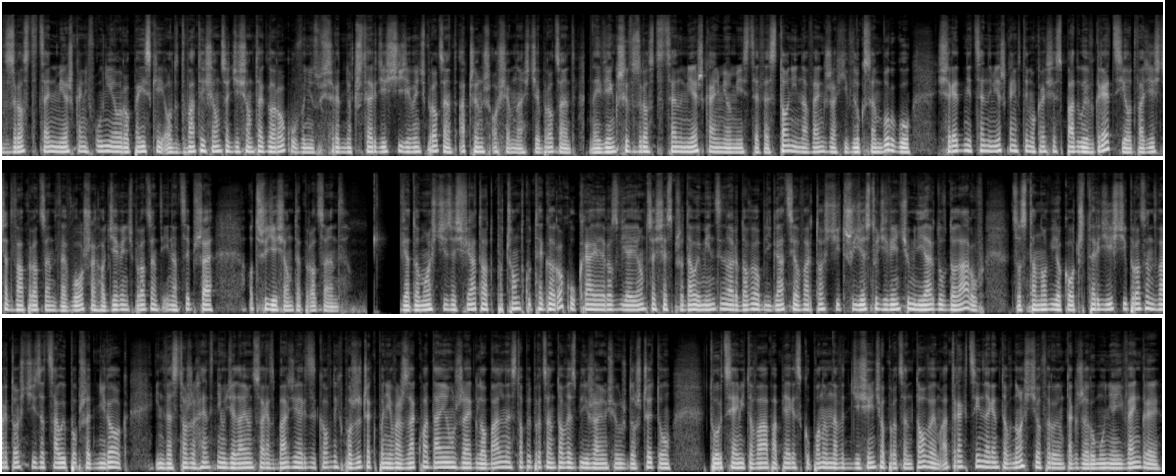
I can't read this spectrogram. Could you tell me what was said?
Wzrost cen mieszkań w Unii Europejskiej od 2010 roku wyniósł średnio 49%, a czynsz 18%. Największy wzrost cen mieszkań miał miejsce w Estonii, na Węgrzech i w Luksemburgu. Średnie ceny mieszkań w tym okresie spadły w Grecji o 22%, we Włoszech o 9% i na Cyprze o 30%. Wiadomości ze świata od początku tego roku kraje rozwijające się sprzedały międzynarodowe obligacje o wartości 39 miliardów dolarów, co stanowi około 40% wartości za cały poprzedni rok. Inwestorzy chętnie udzielają coraz bardziej ryzykownych pożyczek, ponieważ zakładają, że globalne stopy procentowe zbliżają się już do szczytu. Turcja emitowała papiery z kuponem nawet 10%. Atrakcyjne rentowności oferują także Rumunia i Węgry.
